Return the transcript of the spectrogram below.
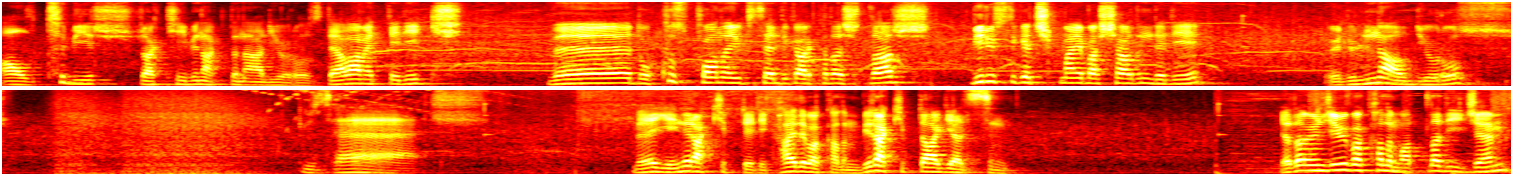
6-1 rakibin aklını alıyoruz. Devam et dedik. Ve 9 puana yükseldik arkadaşlar. Bir üst lige çıkmayı başardım dedi. Ödülünü al diyoruz. Güzel. Ve yeni rakip dedik. Haydi bakalım bir rakip daha gelsin. Ya da önce bir bakalım atla diyeceğim.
